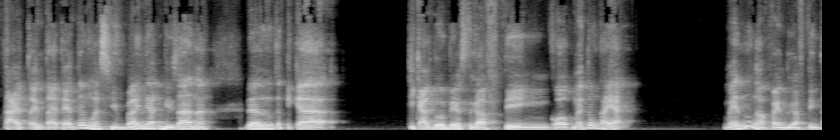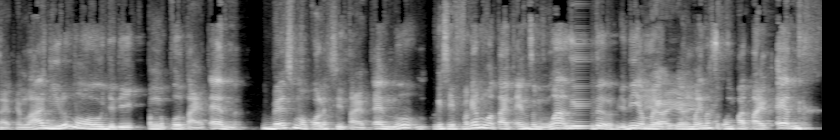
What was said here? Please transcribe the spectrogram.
tight end tight end tuh masih banyak di sana. Dan ketika Chicago Bears drafting Colt Matt tuh kayak men lu ngapain drafting tight end lagi lu mau jadi pengepul tight end Bears mau koleksi tight end lu receivernya mau tight end semua gitu jadi yang yeah, main yeah, yang yeah. main langsung empat tight end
